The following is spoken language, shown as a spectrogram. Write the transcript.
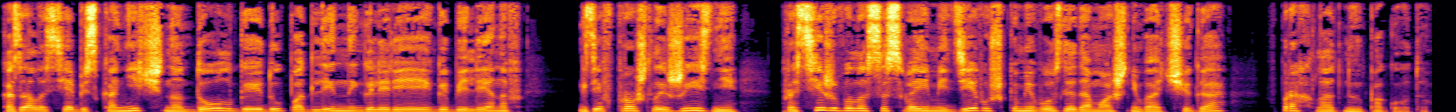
Казалось, я бесконечно долго иду по длинной галерее гобеленов, где в прошлой жизни просиживала со своими девушками возле домашнего очага в прохладную погоду.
